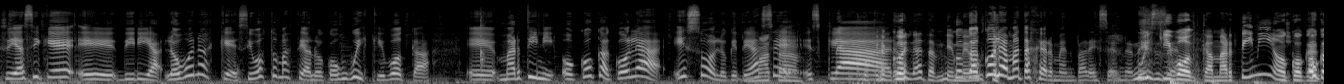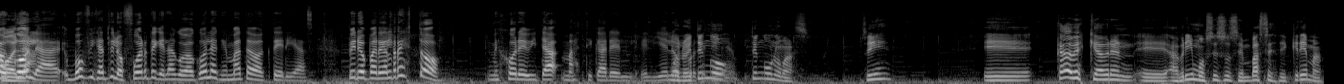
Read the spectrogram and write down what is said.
Sí, así que eh, diría, lo bueno es que si vos tomaste algo con whisky, vodka, eh, martini o Coca-Cola, eso lo que te Mata. hace es claro. Coca-Cola también. Coca-Cola mata germen, parece, ¿entendés? Whisky vodka, martini o Coca-Cola. Coca-Cola. Vos fíjate lo fuerte que es la Coca-Cola que mata bacterias. Pero para el resto, mejor evita masticar el, el hielo. Bueno, y tengo, tiene- tengo uno más. ¿Sí? Eh, cada vez que abren, eh, abrimos esos envases de crema.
